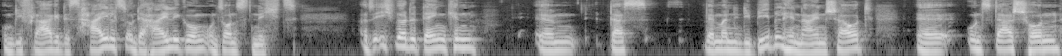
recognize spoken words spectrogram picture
um die Frage des Heils und der Heiligung und sonst nichts. Also ich würde denken, ähm, dass wenn man in die Bibel hineinschaut, äh, uns da schon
